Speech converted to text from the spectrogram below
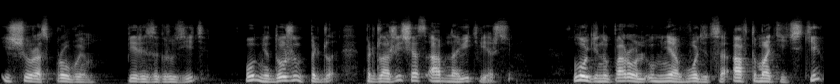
Еще раз пробуем перезагрузить. Он мне должен предло предложить сейчас обновить версию. Логин и пароль у меня вводится автоматически.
